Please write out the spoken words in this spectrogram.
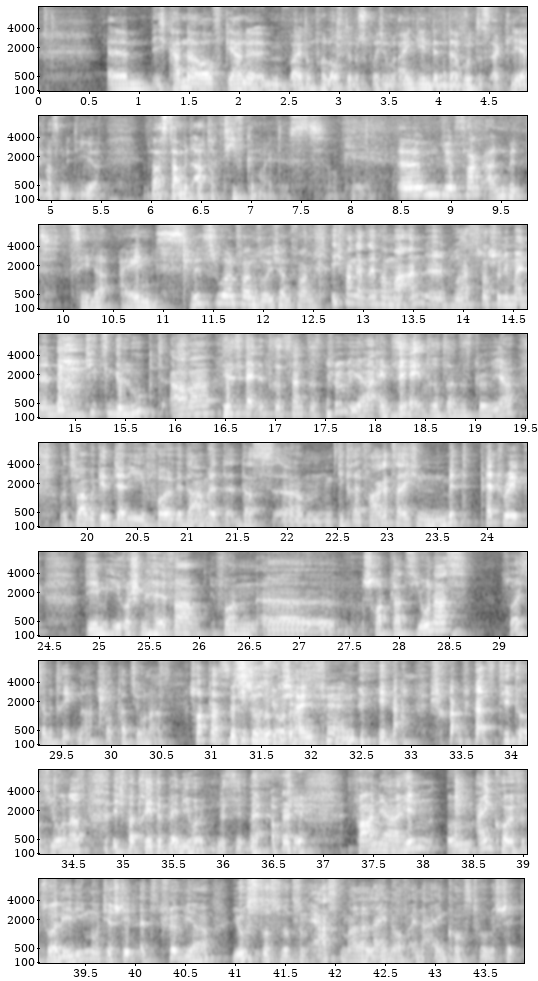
Ähm, ich kann darauf gerne im weiteren Verlauf der Besprechung eingehen, denn da wird es erklärt, was mit ihr, was damit attraktiv gemeint ist. Okay. Ähm, wir fangen an mit Szene 1. Willst du anfangen? Soll ich anfangen? Ich fange ganz einfach mal an. Äh, du hast zwar schon in meine Notizen gelugt, aber hier ist ein interessantes Trivia, ein sehr interessantes Trivia. Und zwar beginnt ja die Folge damit, dass ähm, die drei Fragezeichen mit Patrick, dem irischen Helfer von äh, Schrottplatz Jonas, so heißt der Betrieb, ne? Schrottplatz Jonas. Schrottplatz Bist Titus du wirklich Jonas. ein Fan? ja, Schrottplatz Titus Jonas. Ich vertrete Benny heute ein bisschen. Ne? okay. Fahren ja hin, um Einkäufe zu erledigen. Und hier steht als Trivia, Justus wird zum ersten Mal alleine auf eine Einkaufstour geschickt.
